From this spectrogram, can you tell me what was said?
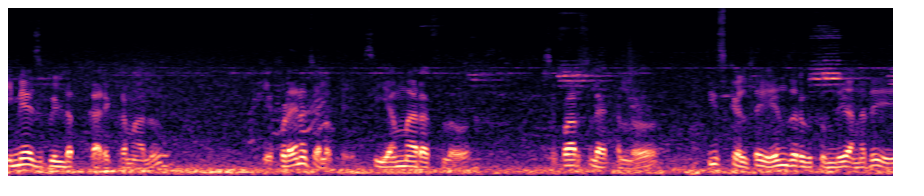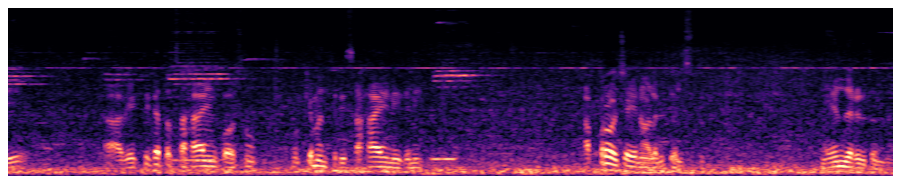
ఇమేజ్ బిల్డప్ కార్యక్రమాలు ఎప్పుడైనా చెల్లుతాయి సిఎంఆర్ఎఫ్లో సిఫార్సు లేఖల్లో తీసుకెళ్తే ఏం జరుగుతుంది అన్నది ఆ వ్యక్తిగత సహాయం కోసం ముఖ్యమంత్రి సహాయ నిధిని అప్రోచ్ అయిన వాళ్ళకి తెలుస్తుంది. ఏం జరుగుతుంది?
